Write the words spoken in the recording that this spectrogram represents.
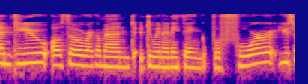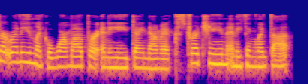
And do you also recommend doing anything before you start running, like a warm up or any dynamic stretching, anything like that?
